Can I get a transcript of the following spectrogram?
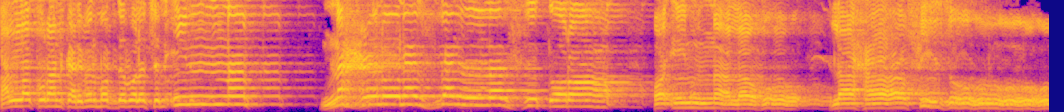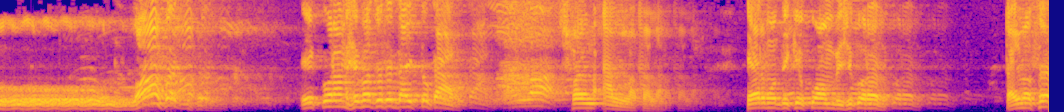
আল্লাহ কোরআন কারিমের মধ্যে বলেছেন, ইন্না হেফাজতের স্বয়ং আল্লাহ তাআলা। এর মধ্যে কেউ কম বেশি করার টাইম আছে?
